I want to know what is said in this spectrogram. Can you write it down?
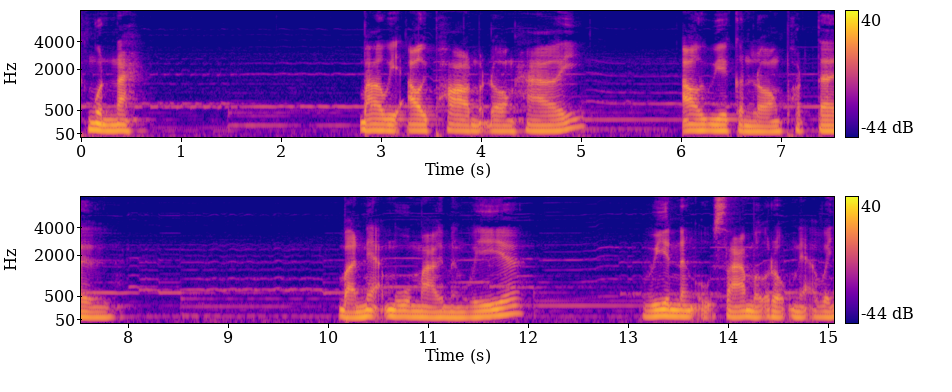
ធ្ងន់ណាស់ បើវាឲ្យផលម្ដងហើយឲ្យវាកន្លងផុតទៅ បើអ្នកមួម៉ៅនឹងវា វានឹងឧស្សាហ៍មករកអ្នកវិញ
